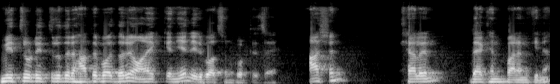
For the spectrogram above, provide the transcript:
মিত্র টিত্রদের হাতে পায়ে ধরে অনেককে নিয়ে নির্বাচন করতে চায়। আসেন, খেলেন, দেখেন পারেন কিনা।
